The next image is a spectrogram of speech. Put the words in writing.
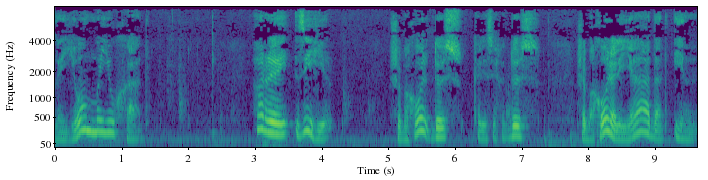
Lejom meyuchad. Arei, zie hier. Shebachol, dus, kan je zeggen, dus, Shebachol aliyah, dat in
